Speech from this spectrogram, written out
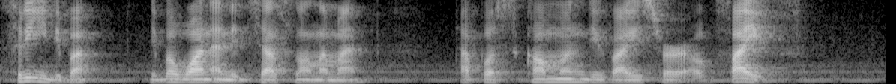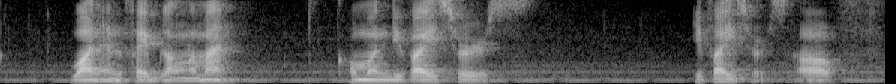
3, di ba? Di ba? 1 and itself lang naman. Tapos, common divisor of 5. 1 and 5 lang naman. Common divisors, divisors of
